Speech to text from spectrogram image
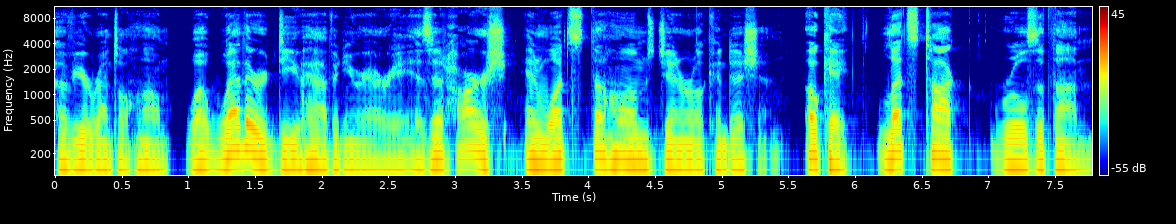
of your rental home? What weather do you have in your area? Is it harsh? And what's the home's general condition? Okay, let's talk rules of thumb.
